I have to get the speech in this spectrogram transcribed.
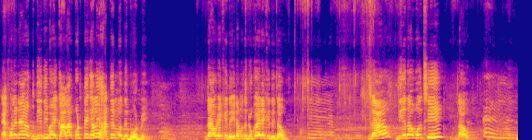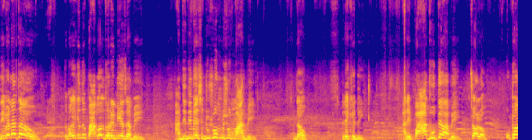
এখন এটা দিদি ভাই কালার করতে গেলে হাতের মধ্যে ভরবে। দাও, রেখে দে, এটার মধ্যে ঢুকায় রেখে দে, দাও। দাও, দিয়ে দাও বলছি, দাও। দিবে না তো? তোমাকে কিন্তু পাগল ধরে নিয়ে যাবে। আর দিদি এসে ডুসুম ডুসুম মারবে। দাও, রেখে দিই। আর এই পা ধুতে হবে। চলো উঠো।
